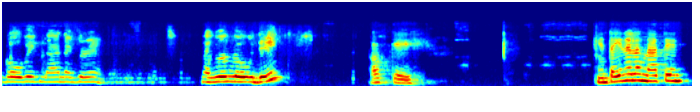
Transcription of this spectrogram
Going na. Nag Naglo-loading. Okay. Hintayin na lang natin.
